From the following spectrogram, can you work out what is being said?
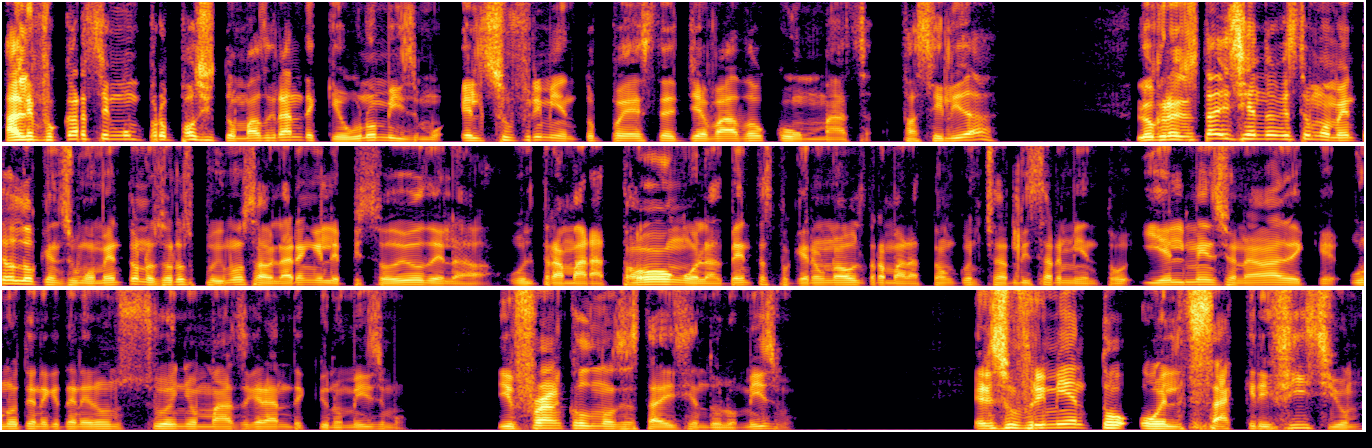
Al enfocarse en un propósito más grande que uno mismo, el sufrimiento puede ser llevado con más facilidad. Lo que nos está diciendo en este momento es lo que en su momento nosotros pudimos hablar en el episodio de la ultramaratón o las ventas, porque era una ultramaratón con Charlie Sarmiento, y él mencionaba de que uno tiene que tener un sueño más grande que uno mismo. Y Frankl nos está diciendo lo mismo. El sufrimiento o el sacrificio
